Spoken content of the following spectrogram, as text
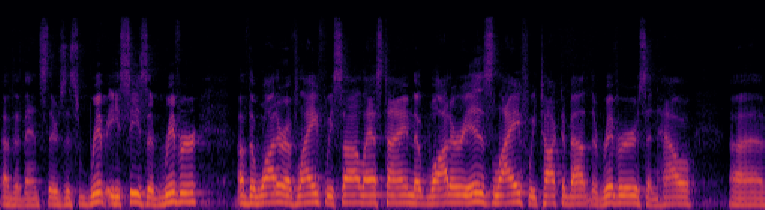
of events. There's this river, he sees the river of the water of life. We saw last time that water is life. We talked about the rivers and how uh,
